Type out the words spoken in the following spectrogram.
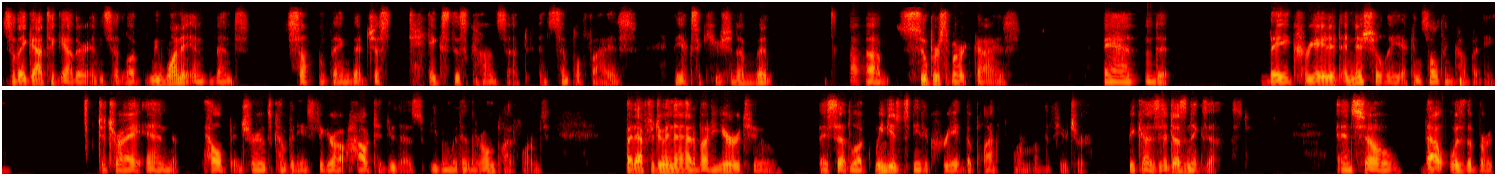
so they got together and said look we want to invent something that just takes this concept and simplifies the execution of it. Uh, super smart guys. And they created initially a consulting company to try and help insurance companies figure out how to do this, even within their own platforms. But after doing that about a year or two, they said, look, we just need to create the platform of the future because it doesn't exist. And so that was the birth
